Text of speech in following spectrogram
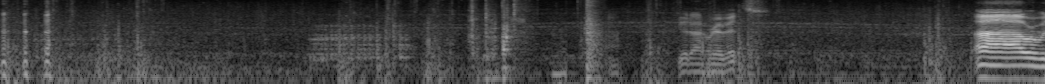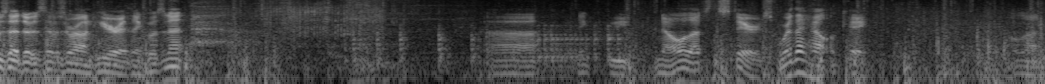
Uh, where was that? That was, that was around here, I think, wasn't it? Uh, I think we... No, that's the stairs. Where the hell... Okay. Hold on.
